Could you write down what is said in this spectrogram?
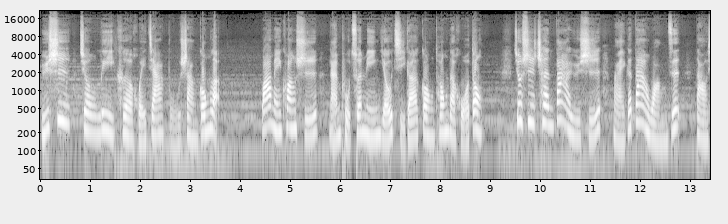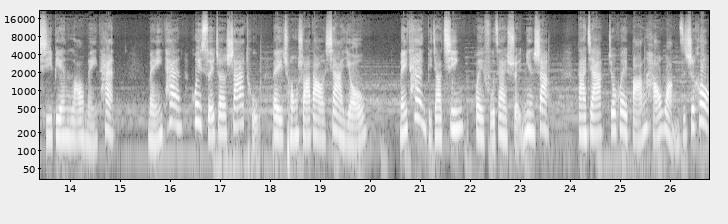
于是就立刻回家不上工了。挖煤矿时，南浦村民有几个共通的活动，就是趁大雨时买个大网子到溪边捞煤炭。煤炭会随着沙土被冲刷到下游，煤炭比较轻，会浮在水面上，大家就会绑好网子之后，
